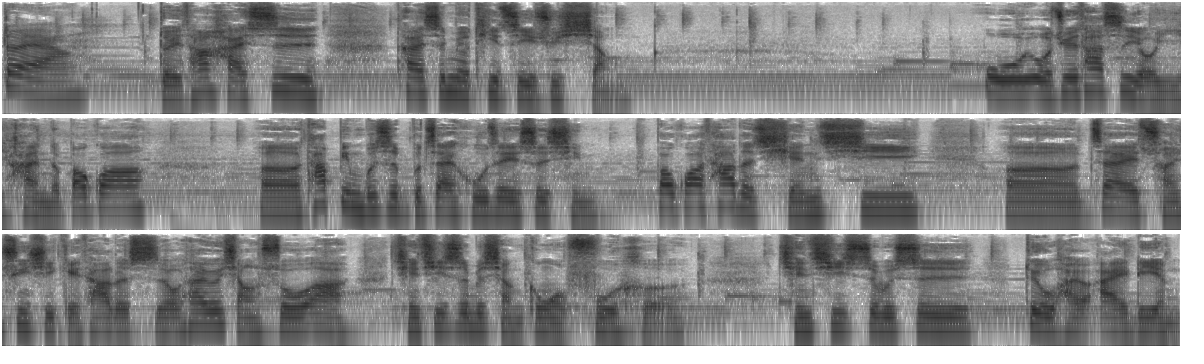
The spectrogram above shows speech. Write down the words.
对啊，对，他还是他还是没有替自己去想。我我觉得他是有遗憾的，包括呃，他并不是不在乎这些事情。包括他的前妻，呃，在传讯息给他的时候，他又想说啊，前妻是不是想跟我复合？前妻是不是对我还有爱恋？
